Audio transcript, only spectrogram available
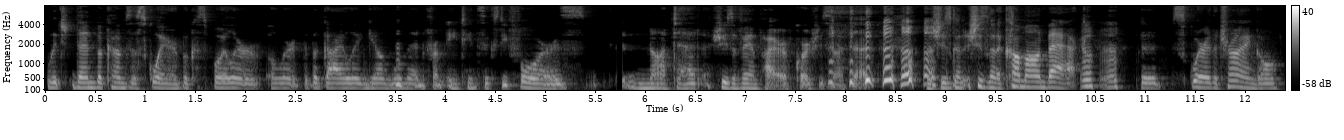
which then becomes a square because spoiler alert: the beguiling young woman from 1864 is not dead. She's a vampire, of course. She's not dead. she's gonna she's gonna come on back uh-huh. to square the triangle.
